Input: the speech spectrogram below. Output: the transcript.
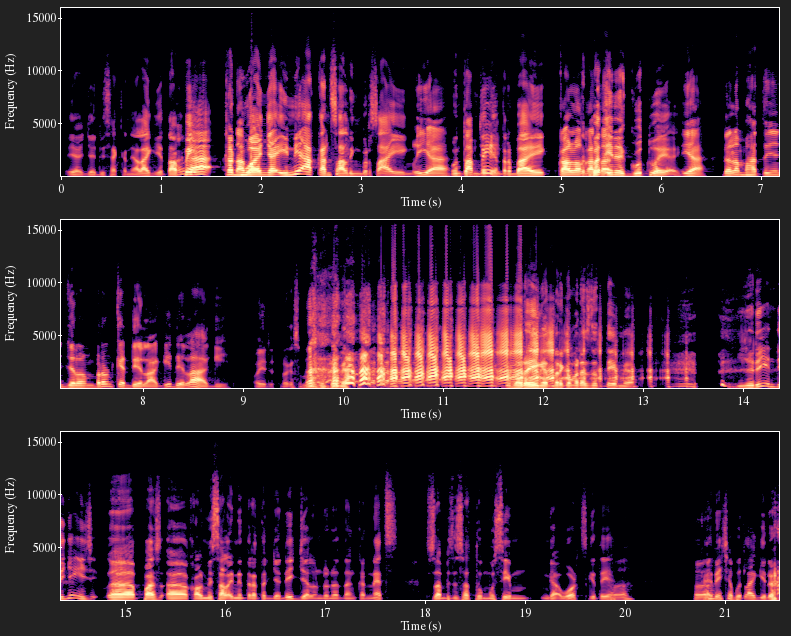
ya jadi secondnya lagi. Tapi Enggak, keduanya ini akan saling bersaing Iya, untuk tapi menjadi yang terbaik. kalau But kata- in a good way. Iya, dalam hatinya Jalen Brown kayak dia lagi, dia lagi. Oh iya, mereka sebenarnya tim ya. Baru ingat mereka pada setim ya. Jadi intinya eh, pas eh, kalau misal ini ternyata terjadi, Brown datang ke Nets, terus habis satu musim nggak works gitu ya. Hah? Kayaknya cabut lagi dong.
